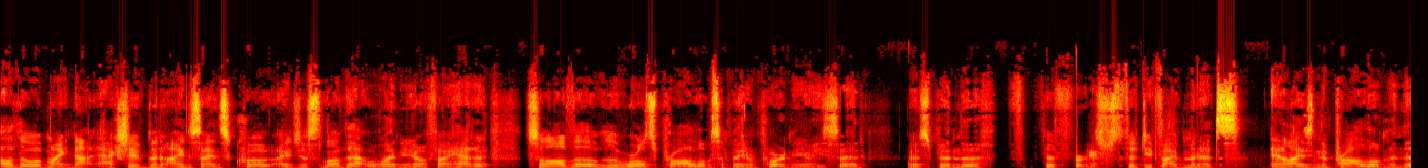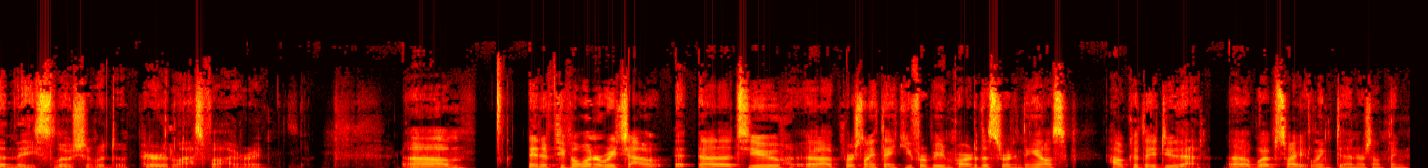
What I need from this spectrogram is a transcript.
although it might not actually have been Einstein's quote, I just love that one. You know, if I had to solve the, the world's problem, something important, you know, he said, I spend the first 55 minutes analyzing the problem and then the solution would appear in the last five, right? Um, and if people want to reach out uh, to you uh, personally, thank you for being part of this or anything else, how could they do that? Uh, website, LinkedIn, or something?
